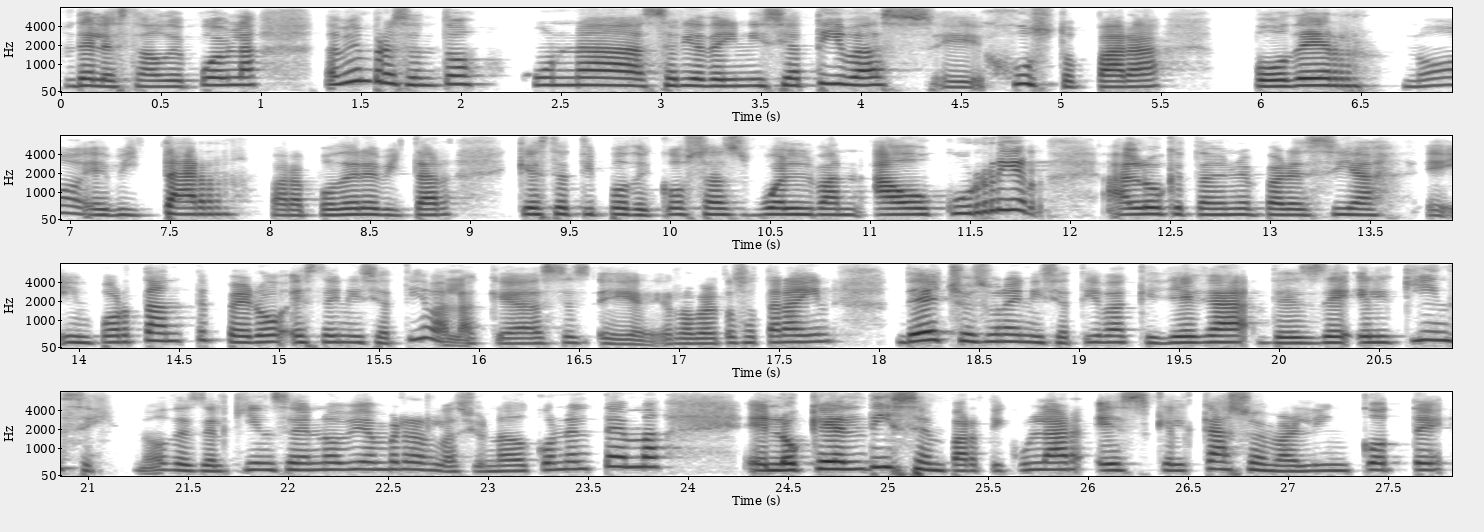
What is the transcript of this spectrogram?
del Estado de Puebla, también presentó una serie de iniciativas eh, justo para poder, ¿no? Evitar, para poder evitar que este tipo de cosas vuelvan a ocurrir. Algo que también me parecía eh, importante, pero esta iniciativa, la que hace eh, Roberto Sataraín, de hecho es una iniciativa que llega desde el 15, ¿no? Desde el 15 de noviembre relacionado con el tema. Eh, lo que él dice en particular es que el caso de Marlene Cote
